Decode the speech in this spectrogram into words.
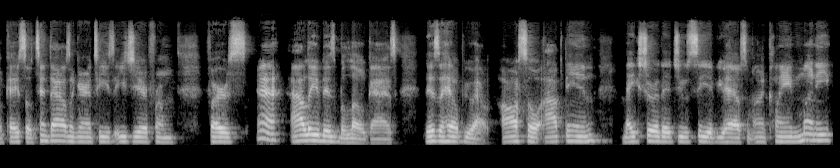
Okay, so 10,000 guarantees each year from first. Eh, I'll leave this below, guys. This will help you out. Also, opt in. Make sure that you see if you have some unclaimed money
